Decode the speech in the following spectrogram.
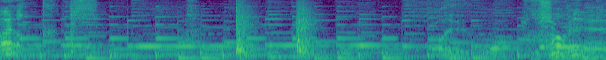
아유, 아이고 조심해.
